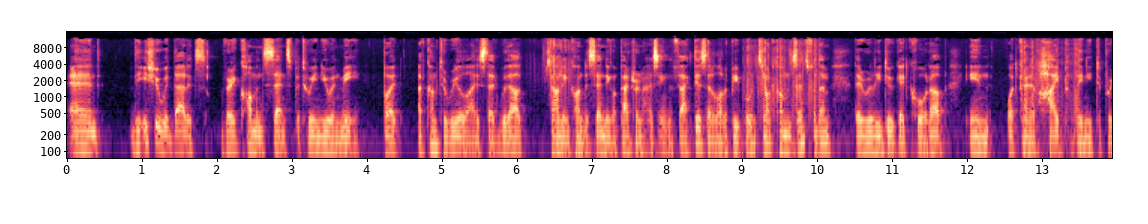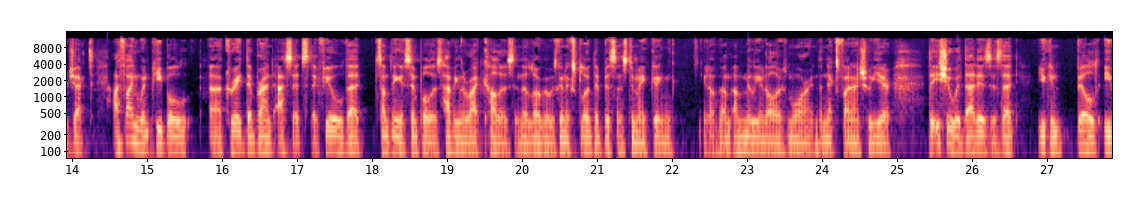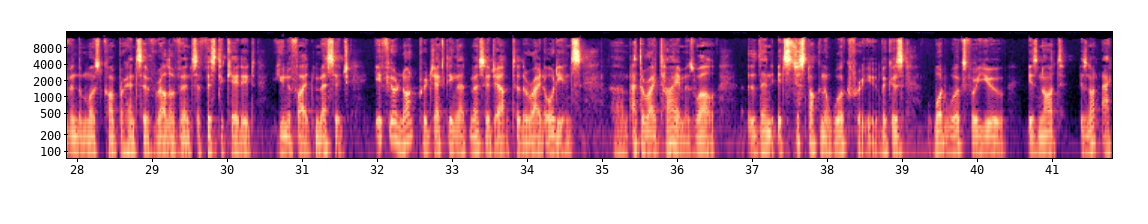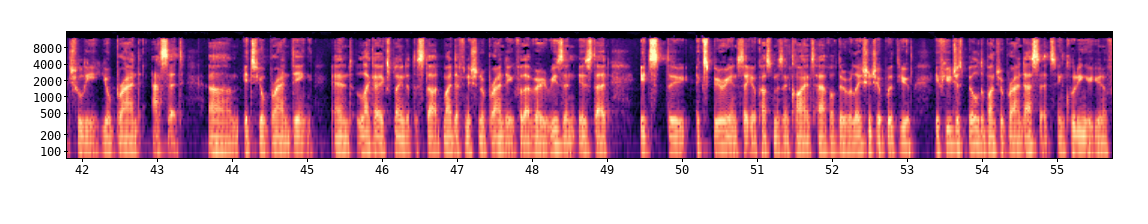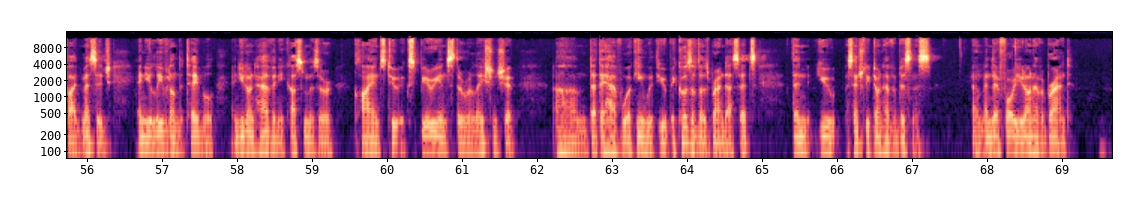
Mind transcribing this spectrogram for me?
And the issue with that, it's very common sense between you and me. But I've come to realize that without sounding condescending or patronizing, the fact is that a lot of people, it's not common sense for them. They really do get caught up in what kind of hype they need to project. I find when people uh, create their brand assets, they feel that something as simple as having the right colors in their logo is going to explode their business to making, you know, a, a million dollars more in the next financial year. The issue with that is, is that you can build even the most comprehensive, relevant, sophisticated, unified message if you're not projecting that message out to the right audience um, at the right time as well, then it's just not going to work for you because what works for you is not is not actually your brand asset. Um, it's your branding. And like I explained at the start, my definition of branding for that very reason is that it's the experience that your customers and clients have of their relationship with you. If you just build a bunch of brand assets, including your unified message, and you leave it on the table and you don't have any customers or clients to experience the relationship um, that they have working with you because of those brand assets, then you essentially don't have a business. Um, and therefore you don't have a brand.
